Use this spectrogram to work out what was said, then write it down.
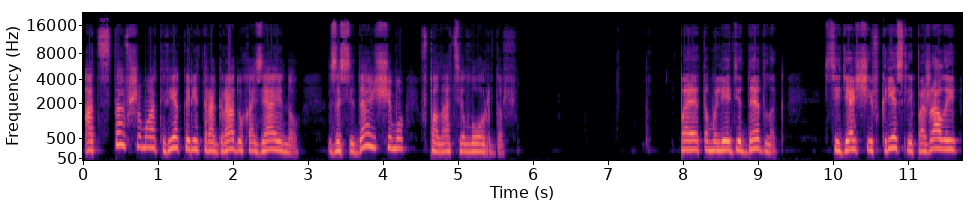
отставшему от века ретрограду хозяину, заседающему в палате лордов. Поэтому леди Дедлок, сидящей в кресле, пожалуй,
